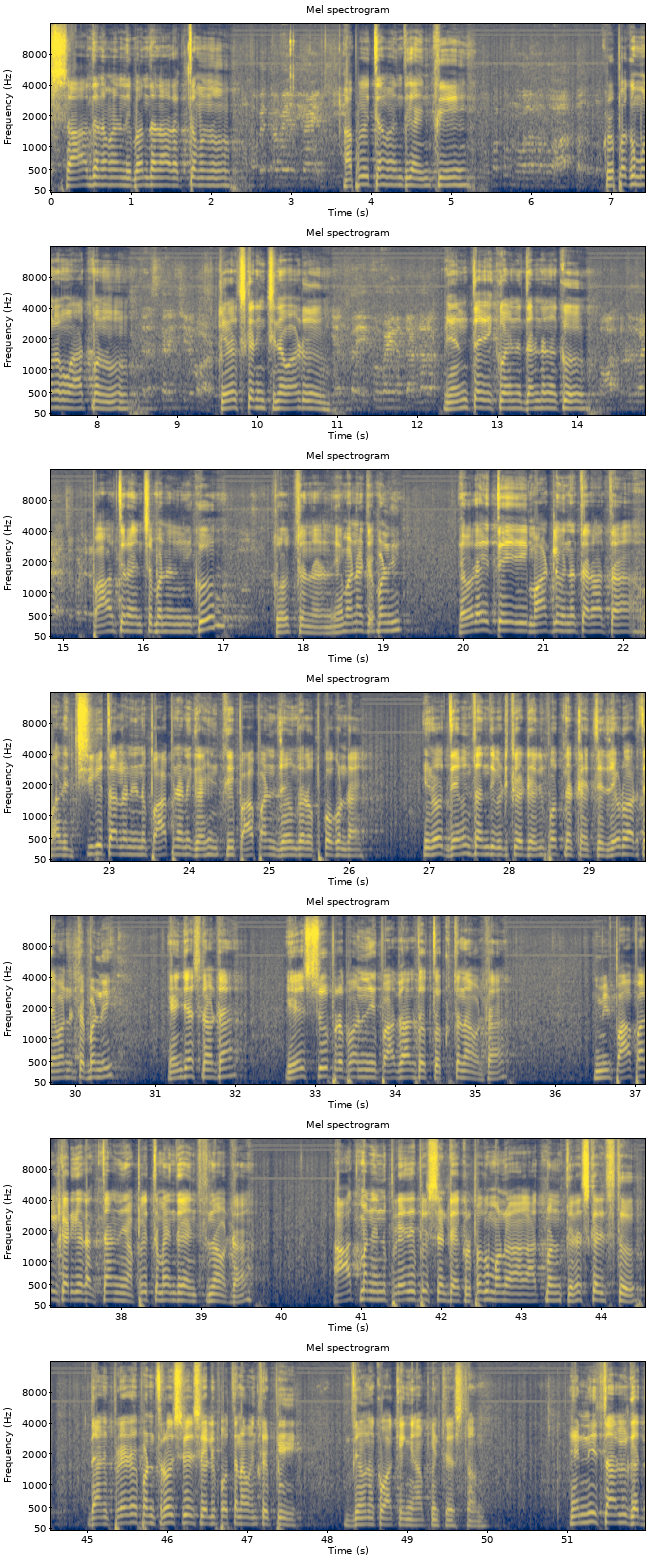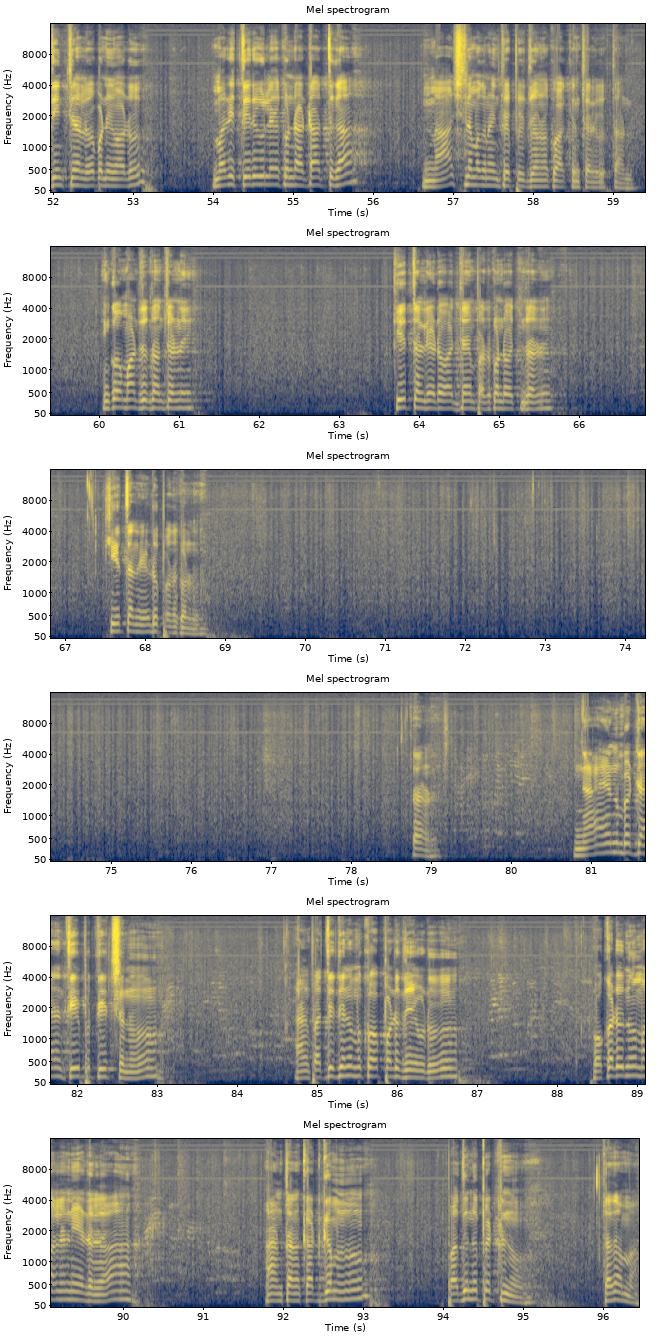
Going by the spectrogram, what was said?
సాధనమైన నిబంధన రక్తమును అపవిత్రమైనదిగా ఇంటి కృపకు ఆత్మను మూలము ఆత్మను తిరస్కరించిన వాడు ఎంత ఎక్కువైన దండనకు పాత్ర ఎంచబడిన మీకు తోచున్నాను. ఏమన్నా చెప్పండి? ఎవరైతే ఈ మాటలు విన్న తర్వాత వారి జీవితాల్లో నేను పాపినని గ్రహించి పాపాన్ని దేవుని ద్వారా ఒప్పుకోకుండా ఈరోజు దేవుని తంది విడిచిపెట్టి వెళ్ళిపోతున్నట్లయితే దేవుడు వారితో ఏమన్నా చెప్పండి ఏం చేస్తున్నావట? ఏసు ప్రభుని నీ పాదాలతో తొక్కుతున్నావట. మీ పాపాలు కడిగే రక్తాన్ని అపవిత్రమైనదిగా ఎంచుతున్నావట. ఆత్మ నిన్ను ప్రేరేపిస్తుంటే కృపకు మనం ఆ ఆత్మను తిరస్కరిస్తూ దాని ప్రేరేపణ త్రోసివేసి వెళ్ళిపోతున్నామని చెప్పి దేవునికి వాక్యం జ్ఞాపకం చేస్తాను ఎన్నిసార్లు గద్దించిన లోపడినవాడు మరి తిరుగు లేకుండా హఠాత్తుగా నాశనమగనని చెప్పి దేవునికి వాక్యం చదివిస్తాడు. ఇంకో మాట చూద్దాం చూడండి. కీర్తన ఏడో అధ్యాయం పదకొండవ వచ్చింది కీర్తన ఏడు పదకొండు. చూడండి. న్యాయాన్ని బట్టి ఆయన తీర్పు తీర్చును. ఆయన ప్రతిదినము కోప్పడు దేవుడు. ఒకడును మళ్ళీ ఎడలా. ఆయన తన ఖడ్గమును పదును పెట్టును. కదమ్మా?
